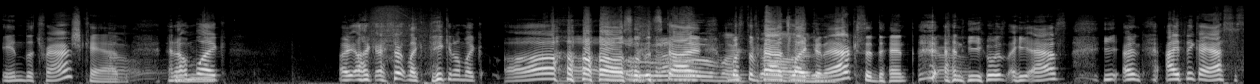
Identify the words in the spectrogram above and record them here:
in the trash can. Oh. and I'm mm-hmm. like I like I start like thinking I'm like oh, oh. so this guy Oh must have had like an accident Yeah. and he was he asked he and I think I asked if,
